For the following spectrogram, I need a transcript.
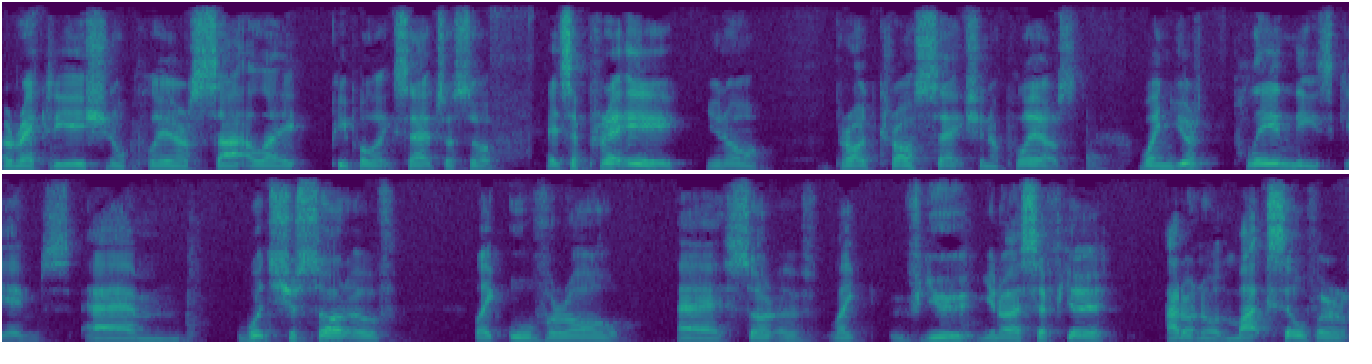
a recreational player, satellite people, etc. So it's a pretty you know broad cross section of players. When you're playing these games, um, what's your sort of like overall uh, sort of like view? You know, as if you I don't know Max Silver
